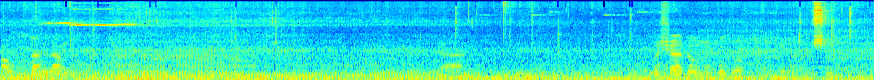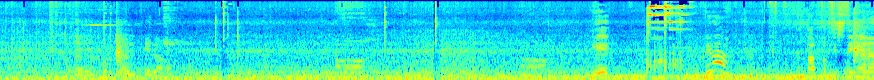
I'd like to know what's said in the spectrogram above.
Paugtan lang. Yan. Masyadong hugot. Okay. Importante lang. Oh. Okay. Okay na. Tapos testingan na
